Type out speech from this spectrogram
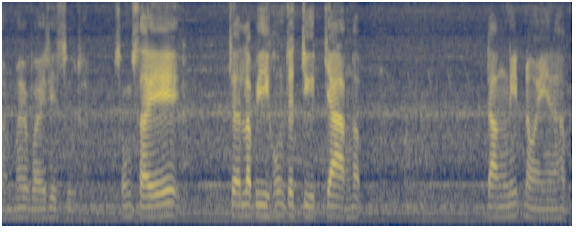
ทำให้ไวที่สุดครับ สงสัยจะระบีคงจะจืดจางครับ ดังนิดหน่อยนะครับ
